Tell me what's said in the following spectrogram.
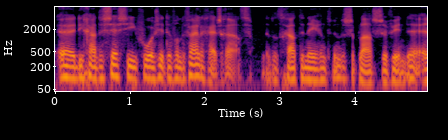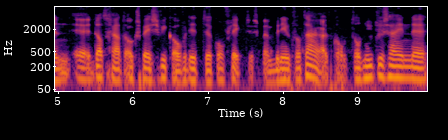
uh, die gaat de sessie voorzitter van de Veiligheidsraad. Dat gaat de 29e plaats vinden en uh, dat gaat ook specifiek over dit conflict. Dus ik ben benieuwd wat daaruit komt. Tot nu toe zijn de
